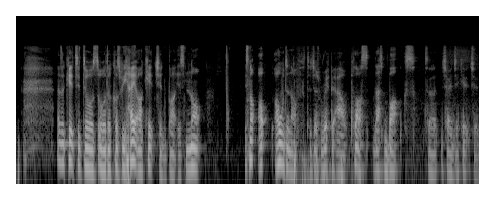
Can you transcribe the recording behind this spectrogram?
as a kitchen doors order because we hate our kitchen, but it's not it's not old enough to just rip it out. Plus, that's bucks to change your kitchen.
